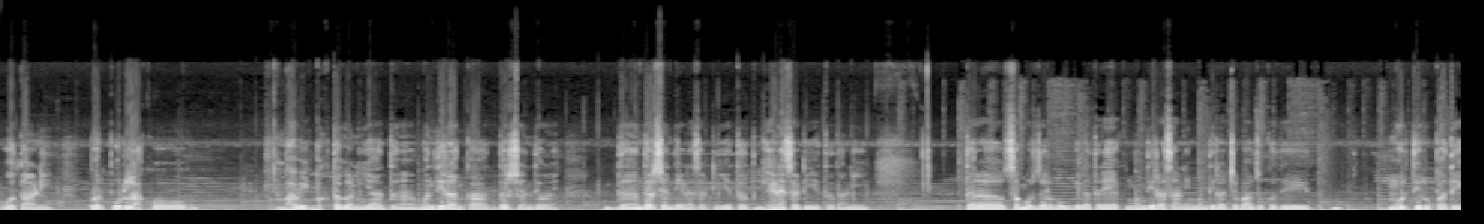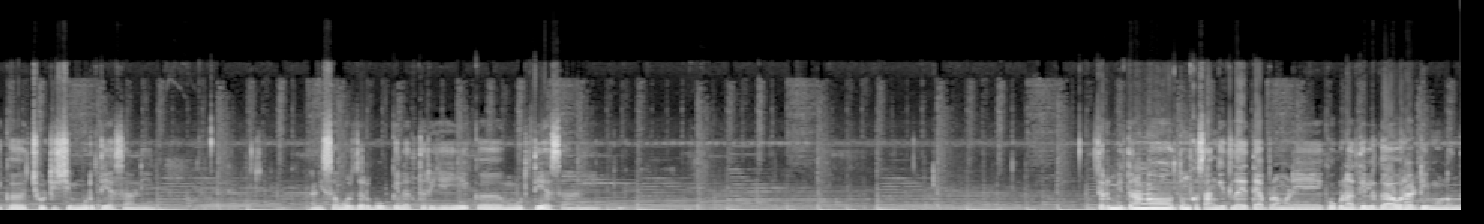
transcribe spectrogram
होता आणि भरपूर लाखो भाविक भक्तगण या द मंदिरांका दर्शन देव द दर्शन देण्यासाठी येतात घेण्यासाठी येतात आणि तर समोर जर बघू गेलं तर एक मंदिर असं आणि मंदिराच्या बाजूकडे मूर्ती रूपात एक छोटीशी मूर्ती असा आणि आणि समोर जर बघू गेलं तर ही एक मूर्ती असा आणि तर मित्रांनो तुमका सांगितलंय त्याप्रमाणे कोकणातील गावराटी म्हणून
